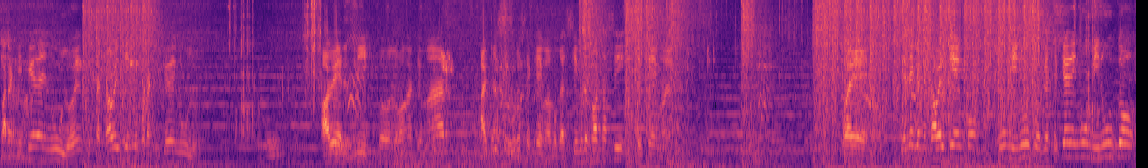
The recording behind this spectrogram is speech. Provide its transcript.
para que quede nulo, ¿eh? Que se acabe el tiempo para que quede nulo. A ver, listo, lo van a quemar. Aquí seguro se quema, porque siempre pasa así y se quema, ¿eh? Bueno, tiene que se acabe el tiempo. Un minuto, que se quede en un minuto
